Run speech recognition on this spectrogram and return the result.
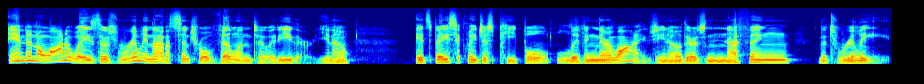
And in a lot of ways, there's really not a central villain to it either, you know? It's basically just people living their lives, you know? There's nothing that's really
